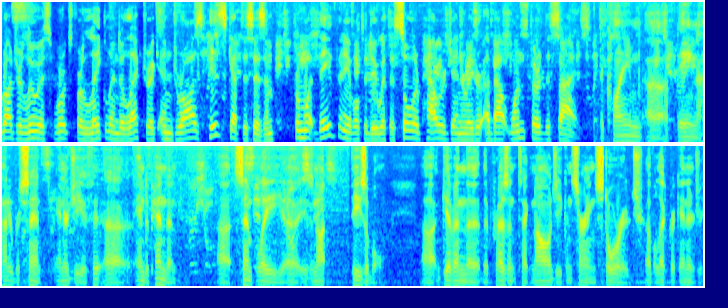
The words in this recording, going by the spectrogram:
Roger Lewis works for Lakeland Electric and draws his skepticism from what they've been able to do with a solar power generator about one third the size. The claim uh, of being 100% energy uh, independent uh, simply uh, is not feasible uh, given the, the present technology concerning storage of electric energy.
